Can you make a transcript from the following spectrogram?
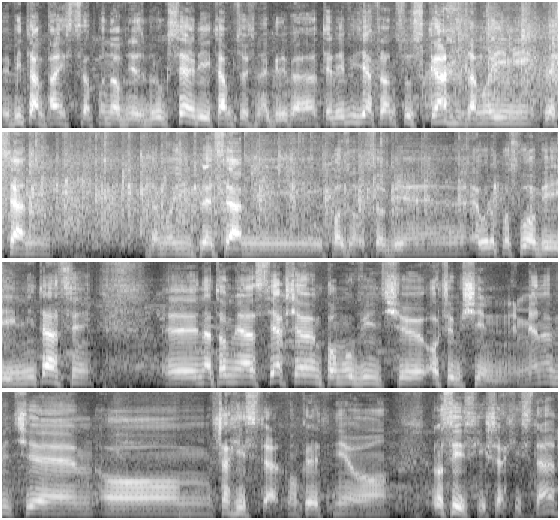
Witam Państwa ponownie z Brukseli. Tam coś nagrywa telewizja francuska. Za moimi plecami, za moimi plecami chodzą sobie europosłowie i inni tacy. E, Natomiast ja chciałem pomówić o czymś innym, mianowicie o szachistach, konkretnie o rosyjskich szachistach.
